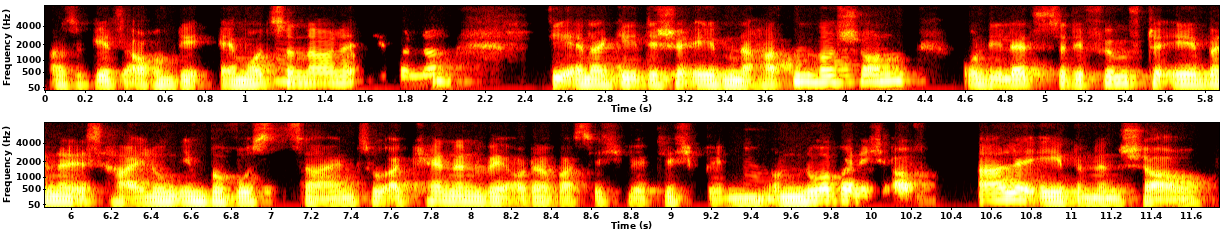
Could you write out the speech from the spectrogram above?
Also geht es auch um die emotionale mhm. Ebene. Die energetische Ebene hatten wir schon. Und die letzte, die fünfte Ebene ist Heilung im Bewusstsein, zu erkennen, wer oder was ich wirklich bin. Mhm. Und nur wenn ich auf alle Ebenen schaue,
